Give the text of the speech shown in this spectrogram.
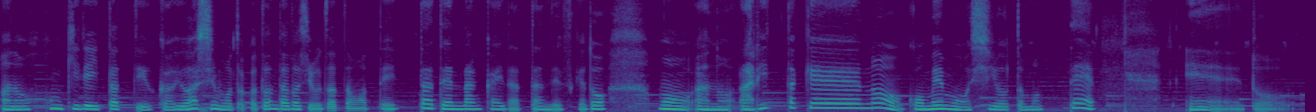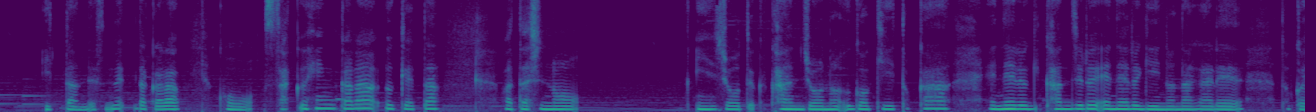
あの本気で行ったっていうか弱しもとことん楽しむぞと思って行った展覧会だったんですけどもうあのありったけのこうメモをしようと思ってえ、ー、と行ったんですね。だからこう作品から受けた私の印象というか感情の動きとかエネルギー感じるエネルギーの流れとか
